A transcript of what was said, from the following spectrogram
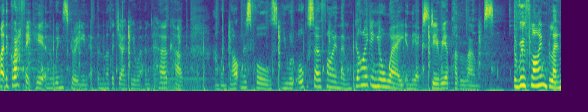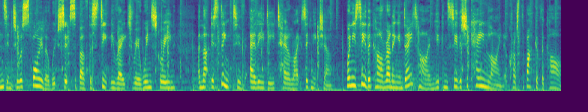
like the graphic here in the windscreen of the mother Jaguar and her cub. And when darkness falls, you will also find them guiding your way in the exterior puddle lamps. The roofline blends into a spoiler which sits above the steeply raked rear windscreen and that distinctive LED tail-light signature. When you see the car running in daytime, you can see the chicane line across the back of the car.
